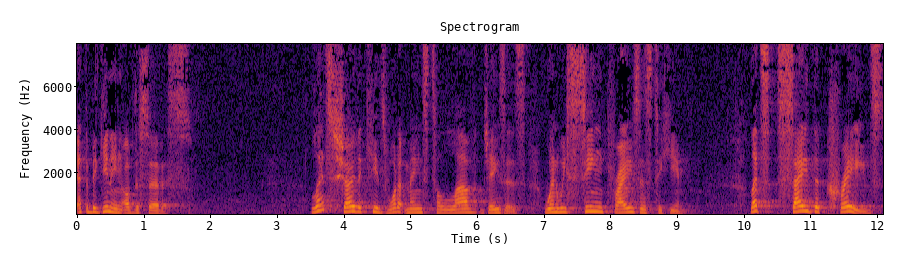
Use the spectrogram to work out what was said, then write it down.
at the beginning of the service. Let's show the kids what it means to love Jesus when we sing praises to Him. Let's say the creeds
